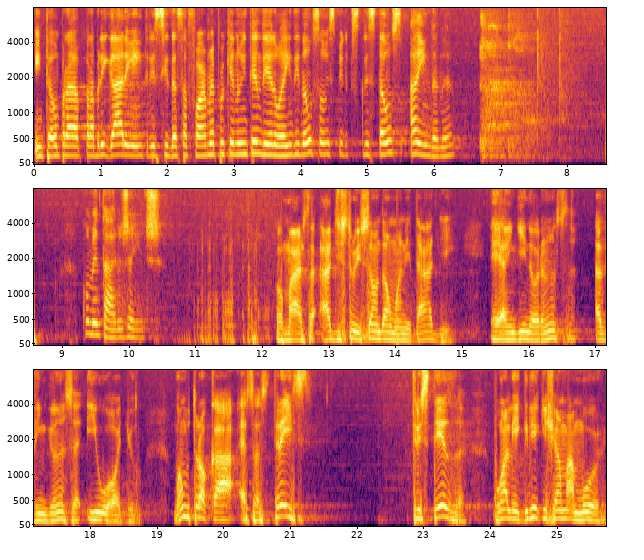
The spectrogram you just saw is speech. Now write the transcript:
Então, para brigarem entre si dessa forma é porque não entenderam ainda e não são espíritos cristãos ainda, né? Comentário, gente. Ô, Márcia, a destruição da humanidade é a ignorância, a vingança e o ódio. Vamos trocar essas três tristeza por uma alegria que chama amor.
